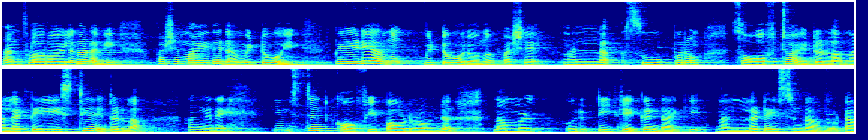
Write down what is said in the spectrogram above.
സൺഫ്ലവർ ഓയിൽ തടവി പക്ഷേ മൈദ ഇടാൻ വിട്ടുപോയി. പേടിയായിരുന്നു വിട്ടുപോരുമെന്ന് പക്ഷേ നല്ല സൂപ്പറും സോഫ്റ്റും ആയിട്ടുള്ള നല്ല ടേസ്റ്റി ആയിട്ടുള്ള അങ്ങനെ ഇൻസ്റ്റന്റ് കോഫി പൗഡർ കൊണ്ട് നമ്മൾ ഒരു ടീ കേക്ക് ഉണ്ടാക്കി. നല്ല ടേസ്റ്റ് ഉണ്ടായിരുന്നു കേട്ടോ.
